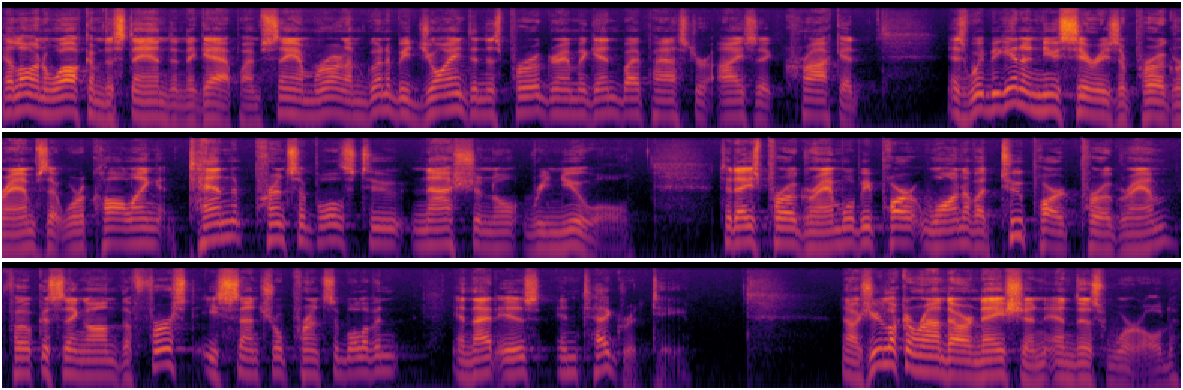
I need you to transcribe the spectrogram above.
Hello and welcome to Stand in the Gap. I'm Sam Rohrer. I'm going to be joined in this program again by Pastor Isaac Crockett as we begin a new series of programs that we're calling 10 Principles to National Renewal. Today's program will be part one of a two part program focusing on the first essential principle, of in, and that is integrity. Now, as you look around our nation and this world,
